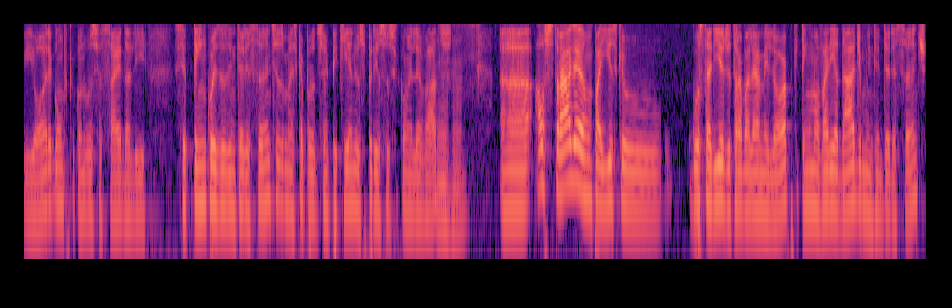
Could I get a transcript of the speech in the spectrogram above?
e Oregon, porque quando você sai dali você tem coisas interessantes, mas que a produção é pequena e os preços ficam elevados. Uhum. Uh, Austrália é um país que eu gostaria de trabalhar melhor, porque tem uma variedade muito interessante.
